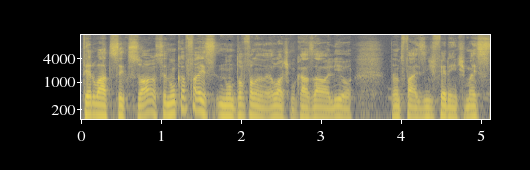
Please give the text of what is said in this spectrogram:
ter o ato sexual, você nunca faz, não tô falando, é lógico, um casal ali, ó, tanto faz, indiferente, mas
